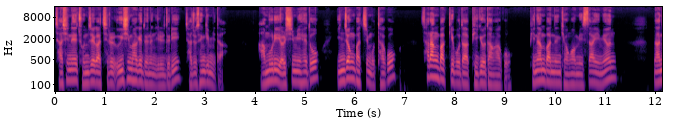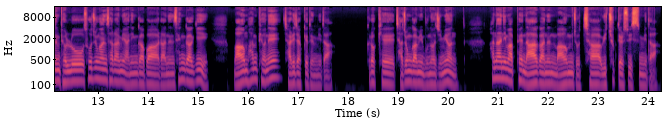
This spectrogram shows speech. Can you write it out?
자신의 존재 가치를 의심하게 되는 일들이 자주 생깁니다. 아무리 열심히 해도 인정받지 못하고 사랑받기보다 비교당하고 비난받는 경험이 쌓이면 나는 별로 소중한 사람이 아닌가 봐 라는 생각이 마음 한편에 자리 잡게 됩니다. 그렇게 자존감이 무너지면 하나님 앞에 나아가는 마음조차 위축될 수 있습니다.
